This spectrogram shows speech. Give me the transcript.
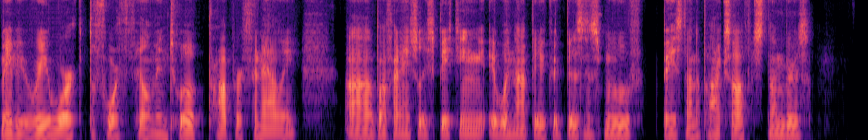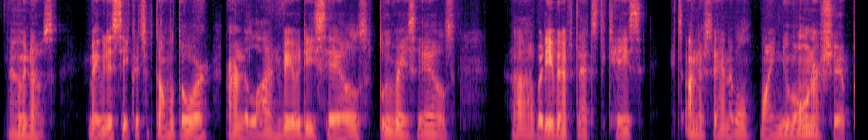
maybe rework the fourth film into a proper finale. Uh, but financially speaking, it would not be a good business move based on the box office numbers. Now, who knows? Maybe The Secrets of Dumbledore earned a lot in VOD sales, Blu ray sales. Uh, but even if that's the case, it's understandable why new ownership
